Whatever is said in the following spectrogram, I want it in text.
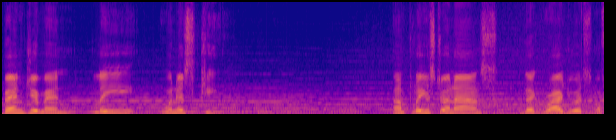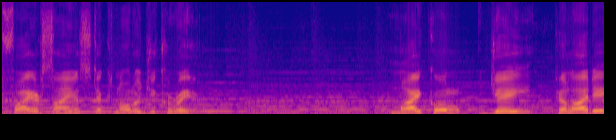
Benjamin Lee Winiski. I'm pleased to announce the graduates of Fire Science Technology career. Michael J. Pelade,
